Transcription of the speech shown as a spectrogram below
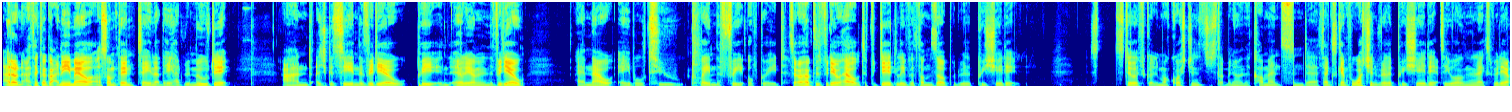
I don't know. I think I got an email or something saying that they had removed it. And as you can see in the video, early on in the video, I am now able to claim the free upgrade. So I hope this video helped. If it did, leave a thumbs up. I'd really appreciate it. Still, if you've got any more questions, just let me know in the comments. And uh, thanks again for watching. Really appreciate it. See you all in the next video.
